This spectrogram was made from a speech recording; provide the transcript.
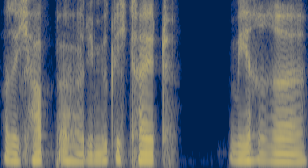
Also ich habe äh, die Möglichkeit, mehrere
